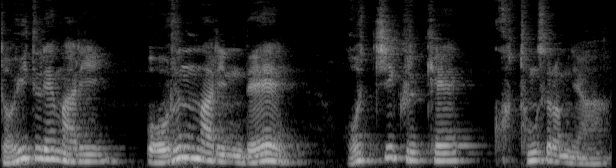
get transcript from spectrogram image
너희들의 말이 옳은 말인데 어찌 그렇게 고통스럽냐?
